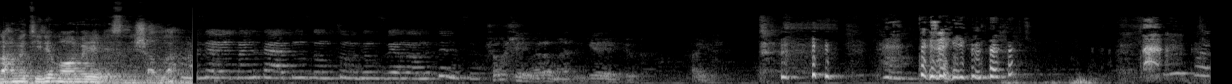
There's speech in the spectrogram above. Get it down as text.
Rahmetiyle muamele eylesin inşallah. Bize öğretmenlik hayatınızda unutamadığınız bir anı anlatır mısınız? Çok şey var ama gerek yok. Hayır.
